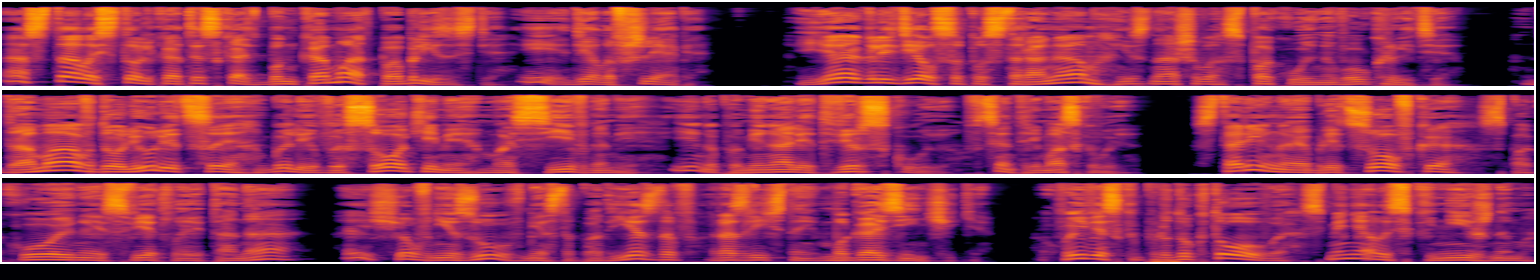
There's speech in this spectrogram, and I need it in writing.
«Осталось только отыскать банкомат поблизости, и дело в шляпе». Я огляделся по сторонам из нашего спокойного укрытия. Дома вдоль улицы были высокими, массивными и напоминали Тверскую в центре Москвы. Старинная облицовка, спокойные светлые тона, а еще внизу вместо подъездов различные магазинчики. Вывеска продуктового сменялась книжным,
